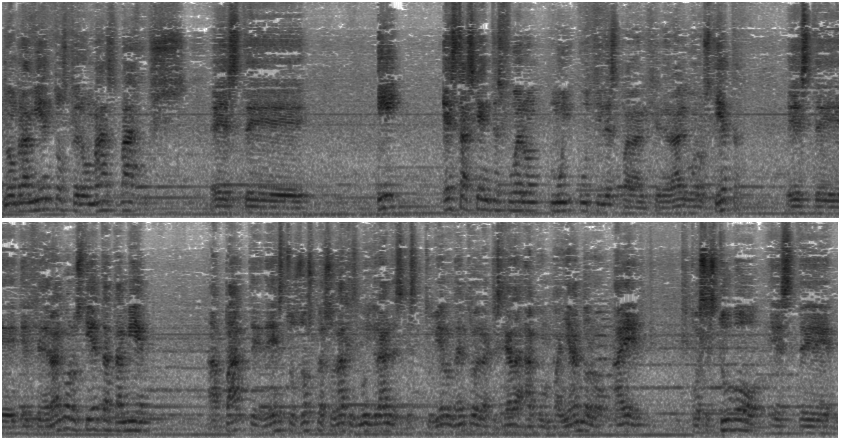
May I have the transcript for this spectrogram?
nombramientos, pero más bajos. Este, y estas gentes fueron muy útiles para el general Gorostieta. Este, el general Gorostieta también, aparte de estos dos personajes muy grandes que estuvieron dentro de la cristiada acompañándolo a él, pues estuvo, este,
